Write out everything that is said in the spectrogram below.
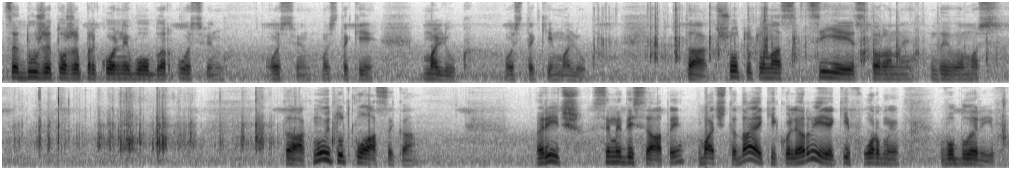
Це дуже теж прикольний воблер. Ось він. Ось він, ось такий малюк. Ось такий малюк. Так, що тут у нас з цієї сторони? Дивимось. Так, ну і тут класика. Річ 70-й. Бачите, да, які кольори, які форми воблерів.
